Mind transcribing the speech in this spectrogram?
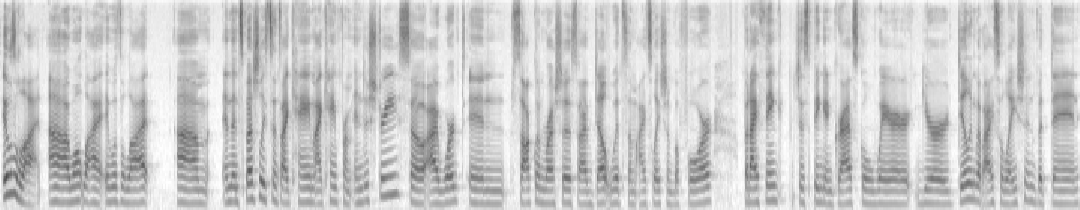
It was a lot. Uh, I won't lie, it was a lot. Um, and then especially since I came, I came from industry. So I worked in Sakhalin, Russia, so I've dealt with some isolation before. But I think just being in grad school where you're dealing with isolation, but then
